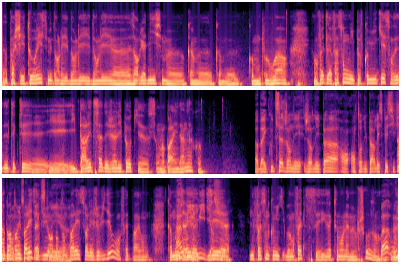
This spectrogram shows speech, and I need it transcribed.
euh, pas chez les terroristes, mais dans les dans les dans les organismes comme comme comme on peut voir. En fait, la façon où ils peuvent communiquer sans être détectés. Et, ils parlaient de ça déjà à l'époque. On en parlait l'année dernière, quoi. Ah bah écoute ça j'en ai j'en ai pas entendu parler spécifiquement. Ah pas entendu parler, t'as dû entendre parler sur les jeux vidéo en fait par exemple. Comment ah ils arrivent oui, à oui, bien sûr une façon de communiquer. Bah, en fait, c'est exactement la même chose. Hein. Bah oui,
